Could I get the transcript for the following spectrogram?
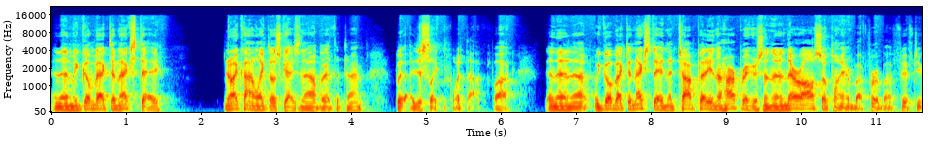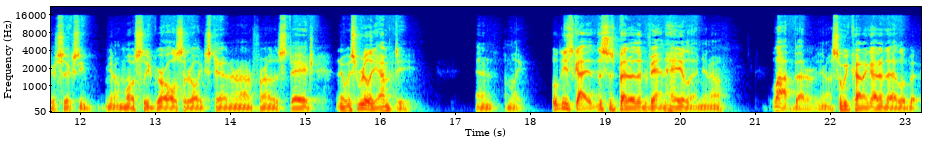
And then we come back the next day. You know, I kind of like those guys now, but at the time, but I just like what the fuck. And then uh, we go back the next day, and the Tom Petty and the Heartbreakers, and then they're also playing about for about fifty or sixty, you know, mostly girls that are like standing around in front of the stage, and it was really empty. And I'm like, well, these guys, this is better than Van Halen, you know, a lot better, you know. So we kind of got into that a little bit.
